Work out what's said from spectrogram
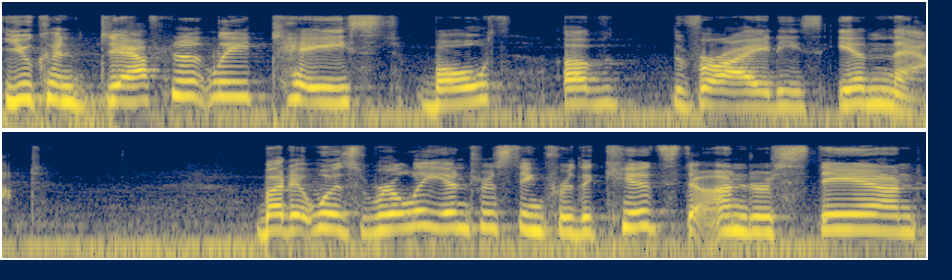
you can definitely taste both of the varieties in that. But it was really interesting for the kids to understand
